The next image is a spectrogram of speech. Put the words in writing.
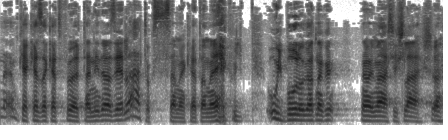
nem kell kezeket föltenni, de azért látok szemeket, amelyek úgy, úgy bólogatnak, hogy nehogy más is lássa.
